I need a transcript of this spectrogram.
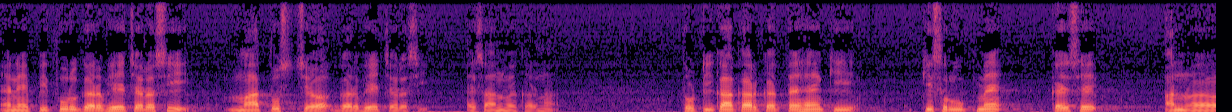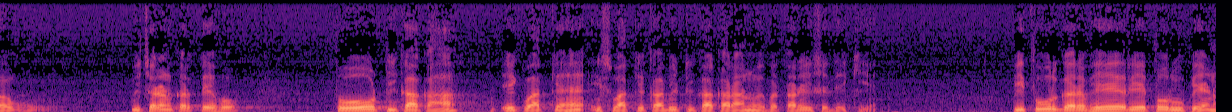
यानी पितुर गर्भे चरसी, मातुश्च गर्भे चरसी, ऐसा अन्वय करना। तो टीकाकार कहते हैं कि किस रूप में कैसे विचरण करते हो तो टीका का एक वाक्य है, इस वाक्य का भी टीकाकार अन्वय बता रहे इसे देखिए। पितुर गर्भे रेतो रूपेण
